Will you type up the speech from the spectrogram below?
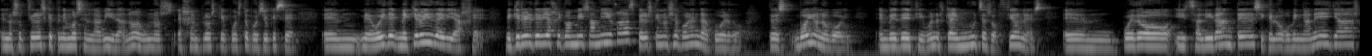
en las opciones que tenemos en la vida, ¿no? Algunos ejemplos que he puesto, pues yo qué sé, em, me, voy me quiero ir de viaje, me quiero ir de viaje con mis amigas, pero es que no se ponen de acuerdo. Entonces, ¿voy o no voy? En vez de decir, bueno, es que hay muchas opciones, em, puedo ir salir antes y que luego vengan ellas,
